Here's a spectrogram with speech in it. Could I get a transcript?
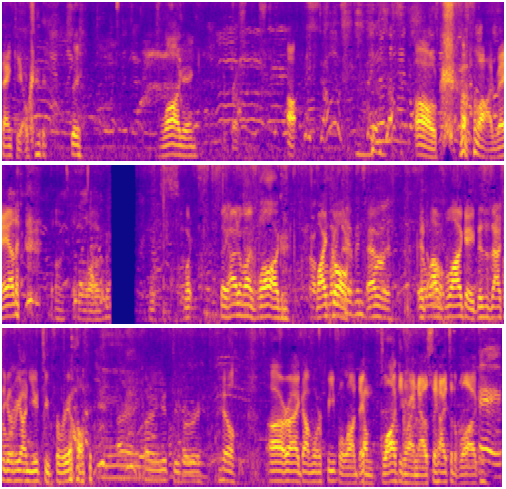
To, thank you. See, vlogging. Oh. oh, come on, man. Oh, come on. What? Say hi to my vlog. Michael. Kevin's Evan. I'm vlogging. This is actually gonna be on YouTube for real. on YouTube for real. All right, got more people on there. I'm vlogging right now. Say hi to the vlog. Hey.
